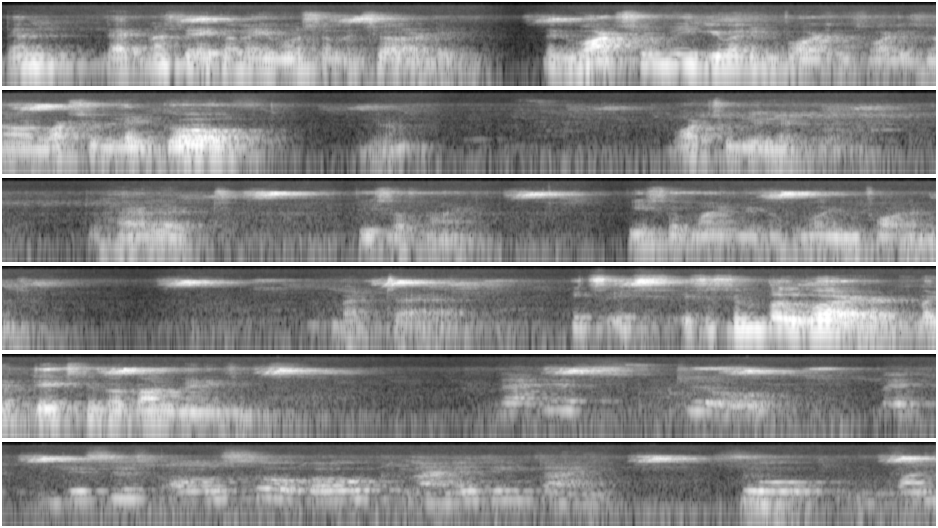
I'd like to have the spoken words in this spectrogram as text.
then that must be economic emotional maturity. Then what should be given importance, what is not, what should let go, you know? What should we let go to have that peace of mind? Peace of mind becomes more important. But uh, it's, it's, it's a simple word, but it takes into account many things. That is true, but this is also about managing time. So one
